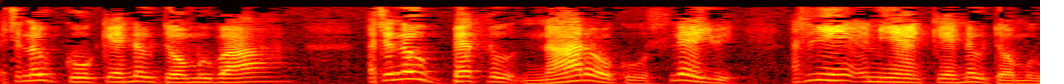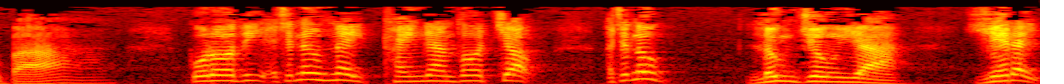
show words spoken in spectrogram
အကျွန်ုပ်ကိုကယ်နှုတ်တော်မူပါအကျွန်ုပ်ဘက်သို့နားတော်ကိုလှည့်၍အလျင်အမြန်ကယ်နှုတ်တော်မူပါ ကိုတော်သည်အကျွန်ုပ်၌ခိုင်ခံ့သောကြောက်အကျွန်ုပ်လုံခြုံရာရဲတိုက်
